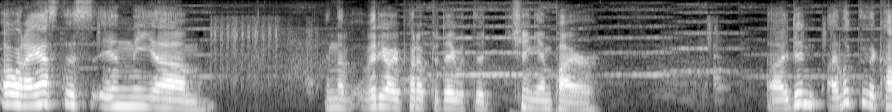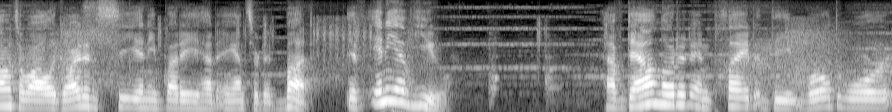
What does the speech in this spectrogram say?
Oh, and I asked this in the um, in the video I put up today with the Qing Empire. I didn't. I looked through the comments a while ago. I didn't see anybody had answered it. But if any of you have downloaded and played the World War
